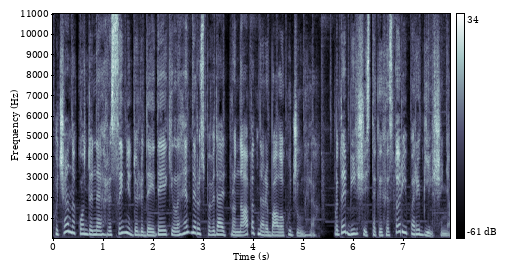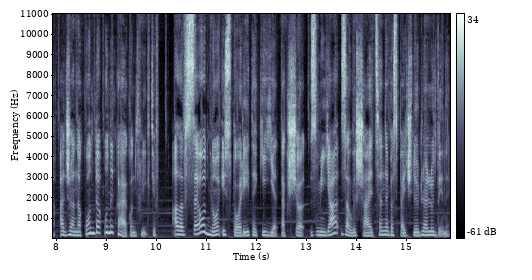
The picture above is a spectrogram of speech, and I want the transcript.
Хоча анаконди не агресивні до людей, деякі легенди розповідають про напад на рибалок у джунглях. Проте більшість таких історій перебільшення, адже анаконда уникає конфліктів. Але все одно історії такі є, так що змія залишається небезпечною для людини.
